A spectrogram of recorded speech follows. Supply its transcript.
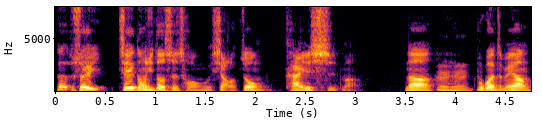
那所以这些东西都是从小众开始嘛。那不管怎么样。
